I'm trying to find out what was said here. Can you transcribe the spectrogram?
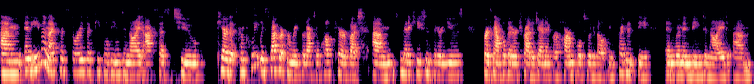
Um, and even I've heard stories of people being denied access to care that's completely separate from reproductive health care, but um, medications that are used, for example, that are teratogenic or harmful to a developing pregnancy, and women being denied. Um,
